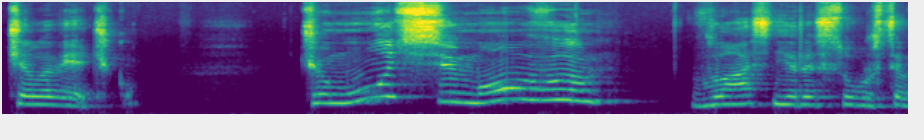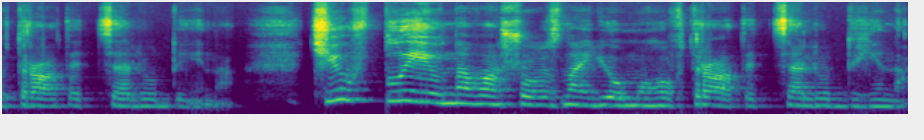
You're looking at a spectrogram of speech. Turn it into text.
чоловічку. Чомусь, мов, власні ресурси втратить ця людина, чи вплив на вашого знайомого втратить ця людина.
